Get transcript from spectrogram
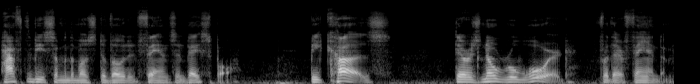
have to be some of the most devoted fans in baseball because there is no reward for their fandom.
